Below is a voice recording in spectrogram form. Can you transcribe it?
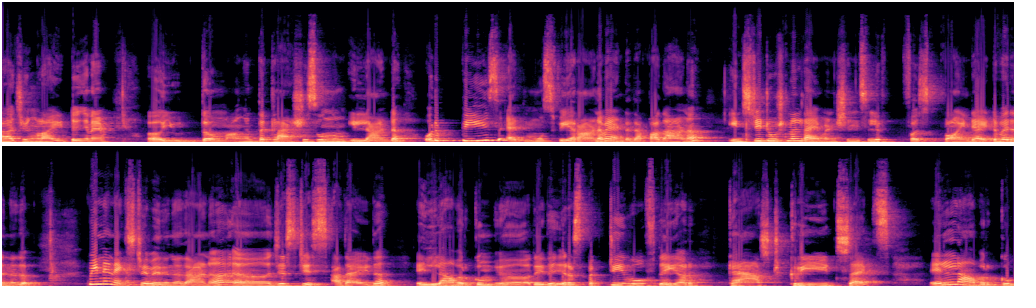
രാജ്യങ്ങളായിട്ട് ഇങ്ങനെ യുദ്ധം അങ്ങനത്തെ ക്ലാഷസ് ഒന്നും ഇല്ലാണ്ട് പീസ് അറ്റ്മോസ്ഫിയർ ആണ് വേണ്ടത്. അപ്പം അതാണ് ഇൻസ്റ്റിറ്റ്യൂഷണൽ ഡയമെൻഷൻസിൽ ഫസ്റ്റ് പോയിന്റ് ആയിട്ട് വരുന്നത്. പിന്നെ നെക്സ്റ്റ് വരുന്നതാണ് ജസ്റ്റിസ് അതായത് എല്ലാവർക്കും അതായത് irrespective of their caste creed sex എല്ലാവർക്കും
